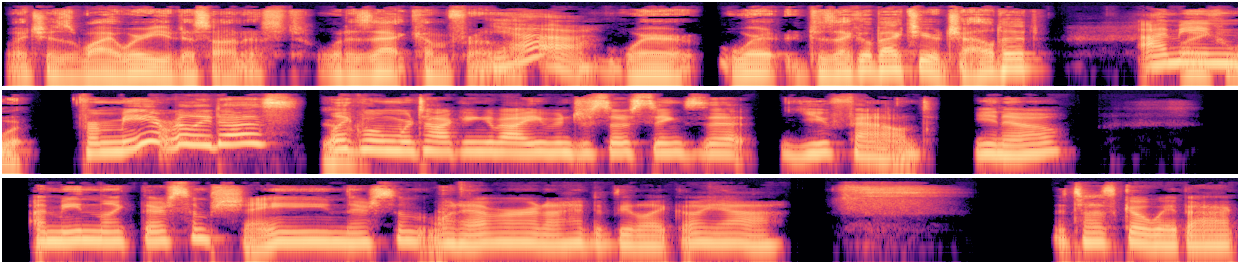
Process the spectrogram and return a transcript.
which is why were you dishonest? What does that come from? Yeah. Where, where does that go back to your childhood? I mean, what- for me, it really does. Yeah. Like when we're talking about even just those things that you found, you know? I mean, like there's some shame, there's some whatever. And I had to be like, oh, yeah, it does go way back.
